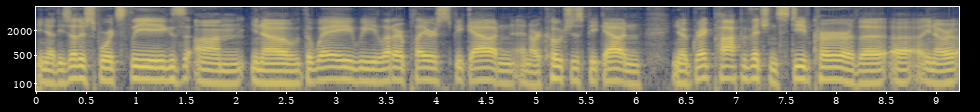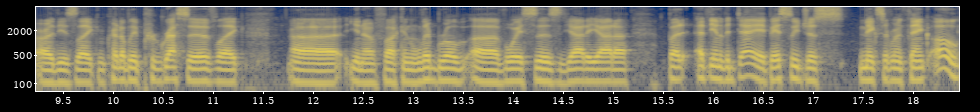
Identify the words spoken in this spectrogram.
you know these other sports leagues um, you know the way we let our players speak out and, and our coaches speak out and you know Gregg Popovich and Steve Kerr are the uh, you know are, are these like incredibly progressive like uh, you know fucking liberal uh, voices yada yada but at the end of the day, it basically just makes everyone think, oh,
